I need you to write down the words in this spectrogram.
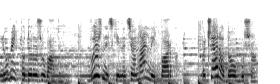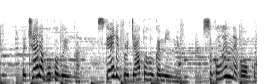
люблять подорожувати. Вижницький національний парк, печера Довбуша, печера Буковинка, скелі протятого каміння, Соколинне око,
